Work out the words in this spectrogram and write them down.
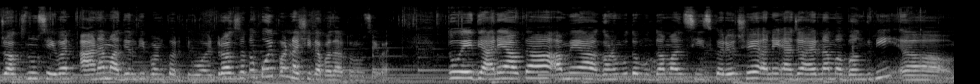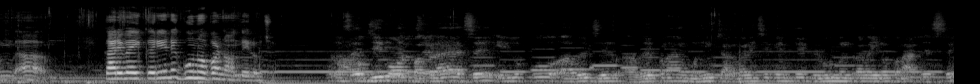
ડ્રગ્સનું સેવન આના માધ્યમથી પણ કરતી હોય. ડ્રગ્સ અથવા કોઈ પણ નશીલા પદાર્થોનું સેવન. તો એ ધ્યાને આવતા અમે આ ઘણો બધો મુદ્દામાલ સીઝ કર્યો છે અને આ જાહેરનામા ભંગની કાર્યવાહી કરી અને ગુનો પણ નોંધેલો છે. જે રીતે પકડાયા છે એ લોકો હવે જે હવે પણ આ મુહિમ ચાલવાની છે કેમ કે ગૃહ મંત્રાલયનો પણ આદેશ છે.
